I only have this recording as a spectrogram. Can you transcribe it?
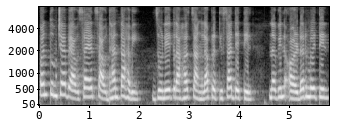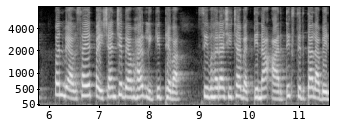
पण तुमच्या व्यवसायात सावधानता हवी. जुने ग्राहक चांगला प्रतिसाद देतील. नवीन ऑर्डर मिळतील. पण व्यवसायात पैशांचे व्यवहार लिखित ठेवा. सिंहराशीच्या व्यक्तींना आर्थिक स्थिरता लाभेल.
